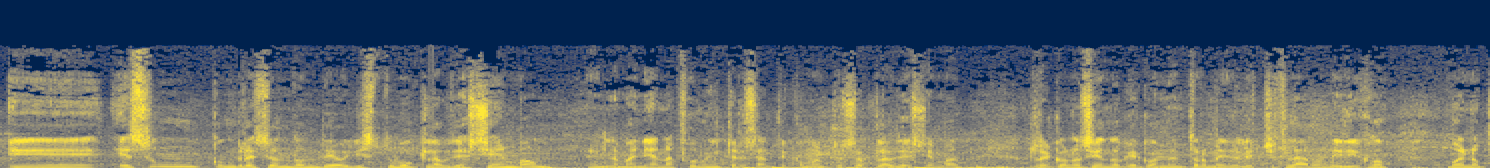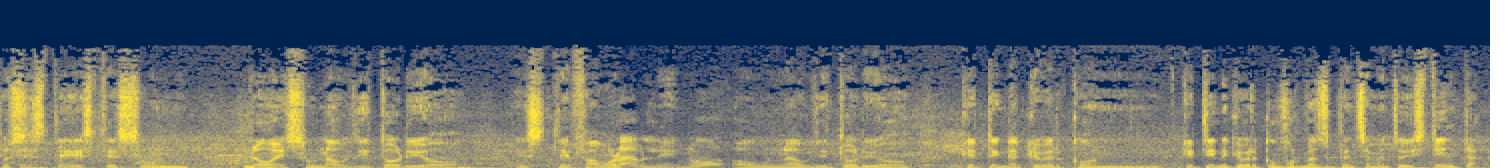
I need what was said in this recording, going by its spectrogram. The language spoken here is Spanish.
eh, es un congreso en donde hoy estuvo Claudia Sheinbaum. En la mañana fue muy interesante cómo empezó Claudia Sheinbaum, reconociendo que cuando entró medio le chiflaron y dijo, bueno, pues este, este es un, no es un auditorio este, favorable, ¿no? O un auditorio que tenga que ver con, que tiene que ver con formas de pensamiento distinta.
